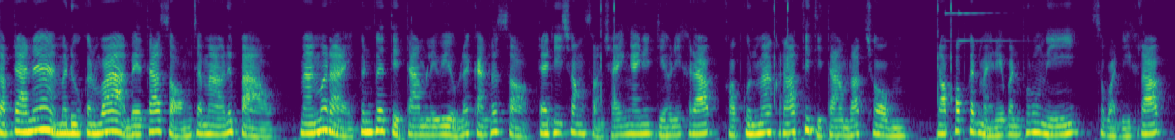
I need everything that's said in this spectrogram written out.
สัปดาห์หน้ามาดูกันว่า Beta 2จะมาหรือเปล่า มาเมื่อไหร่เพื่อนๆติดตามรีวิวและการทดสอบได้ที่ช่องสอนใช้ง่ายนิดเดียวนี้ครับ ขอบคุณมากครับที่ติดตามรับชมเราพบกันใหม่ในวันพรุ่งนี้ สวัสดีครับ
